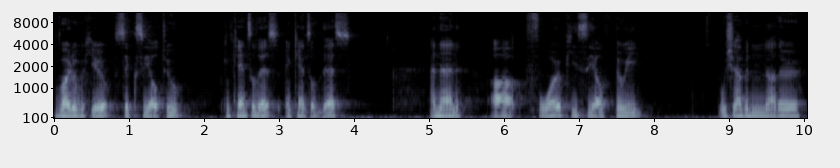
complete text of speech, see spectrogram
right over here, 6Cl2. We can cancel this and cancel this. And then uh, 4PCl3. We should have another,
